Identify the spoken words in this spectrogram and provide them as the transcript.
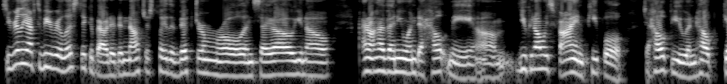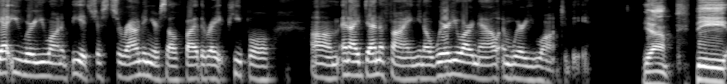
so you really have to be realistic about it and not just play the victim role and say, oh, you know, I don't have anyone to help me. Um, you can always find people to help you and help get you where you want to be. It's just surrounding yourself by the right people um, and identifying, you know, where you are now and where you want to be. Yeah. The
